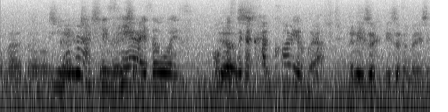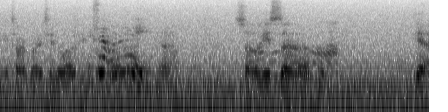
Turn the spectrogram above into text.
a madman on stage. yeah, He's his amazing. hair is always almost Yes. like a cho- choreographed. And he's a he's an amazing guitar player too. A lot of people. Is that right? Yeah. So he's uh, Oh. yeah,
